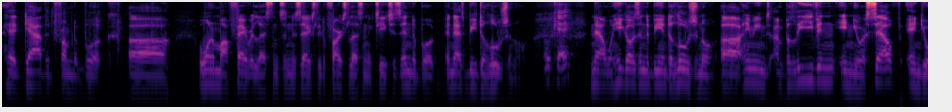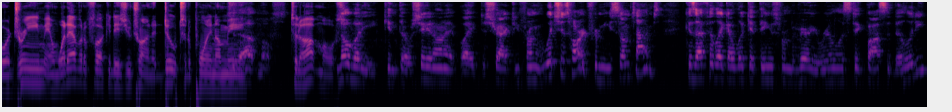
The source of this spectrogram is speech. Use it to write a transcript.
had gathered from the book. Uh, one of my favorite lessons, and it's actually the first lesson he teaches in the book, and that's be delusional. Okay. Now, when he goes into being delusional, uh, he means I'm believing in yourself and your dream and whatever the fuck it is you're trying to do to the point. I mean, To the utmost. to the utmost. Nobody can throw shade on it, like distract you from it, which is hard for me sometimes because I feel like I look at things from a very realistic possibility,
